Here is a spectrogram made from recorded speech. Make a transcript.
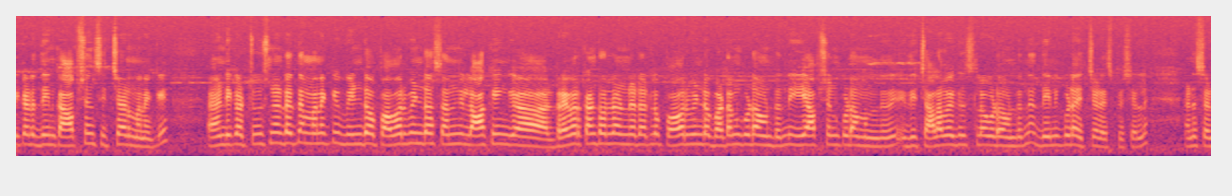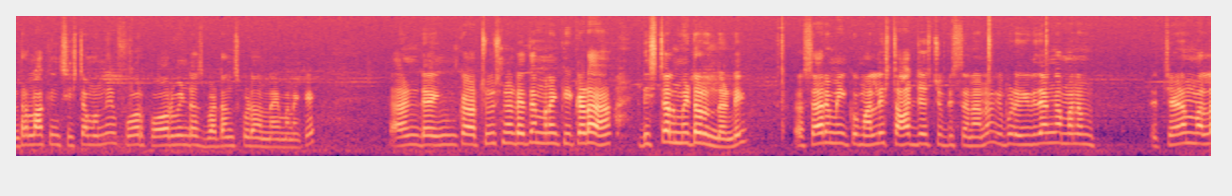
ఇక్కడ దీనికి ఆప్షన్స్ ఇచ్చాడు మనకి. అండ్ ఇక్కడ చూసినట్టయితే మనకి విండో పవర్ విండోస్ అన్ని లాకింగ్ డ్రైవర్ కంట్రోల్లో ఉండేటట్లు పవర్ విండో బటన్ కూడా ఉంటుంది. ఈ ఆప్షన్ కూడా ఉంది. ఇది చాలా వెహికల్స్లో కూడా ఉంటుంది. దీనికి కూడా ఇచ్చాడు especially and central locking system ఉంది. ఫోర్ పవర్ విండోస్ బటన్స్ కూడా ఉన్నాయి మనకి. అండ్ ఇంకా చూసినట్టయితే మనకి ఇక్కడ డిజిటల్ మీటర్ ఉందండి. ఒకసారి మీకు మళ్ళీ స్టార్ట్ చేసి చూపిస్తున్నాను. ఇప్పుడు ఈ విధంగా మనం చేయడం వల్ల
